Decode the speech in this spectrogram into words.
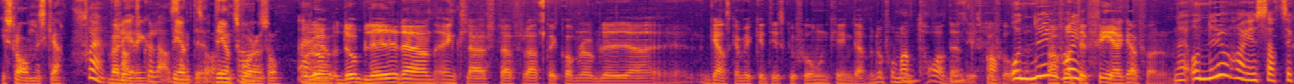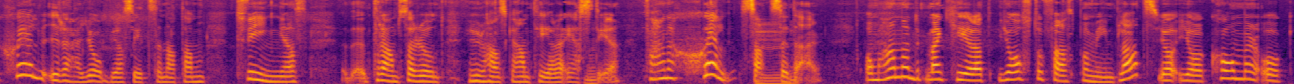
islamiska Självklart skulle värderingarna. han Det, är sagt så. det är inte svårare Ja. än så. Och då, då blir det en, en clash därför att det kommer att bli eh, ganska mycket diskussion kring det. Men då får man ta den diskussionen. Mm. Och nu man får ju- inte fega för den. Nej, och nu har han ju satt sig själv i den här jobbiga sitsen att han tvingas eh, tramsa runt hur han ska hantera SD. För han har själv satt sig Mm. där. Om han hade markerat jag står fast på min plats, jag, jag kommer och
